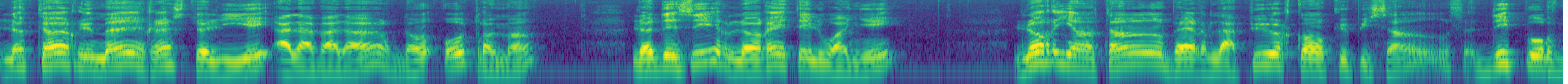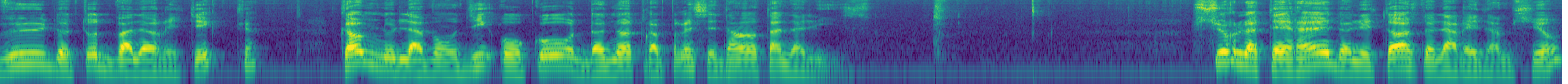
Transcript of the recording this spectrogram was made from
le cœur humain reste lié à la valeur dont autrement le désir l'aurait éloigné, l'orientant vers la pure concupiscence, dépourvue de toute valeur éthique, comme nous l'avons dit au cours de notre précédente analyse. Sur le terrain de l'éthos de la rédemption,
